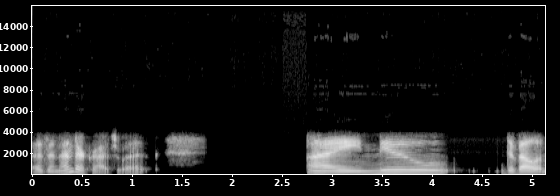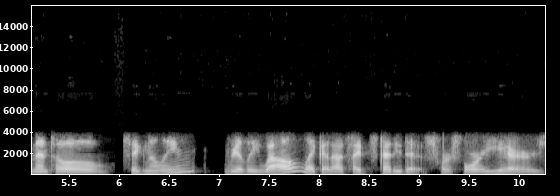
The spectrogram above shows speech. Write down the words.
as an undergraduate, I knew developmental signaling really well. Like uh, that's, I'd studied it for four years.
